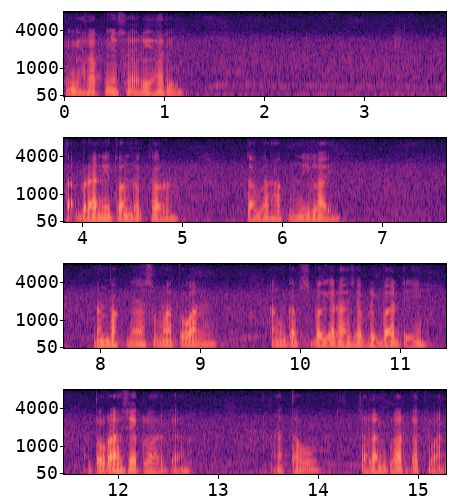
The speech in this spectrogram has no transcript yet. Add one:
tingkah lakunya sehari-hari. Tak berani tuan dokter, tak berhak menilai. Nampaknya semua tuan anggap sebagai rahasia pribadi atau rahasia keluarga atau calon keluarga tuan.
